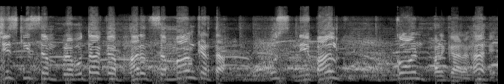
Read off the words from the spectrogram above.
जिसकी संप्रभुता का भारत सम्मान करता उस नेपाल को कौन भड़का रहा है?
